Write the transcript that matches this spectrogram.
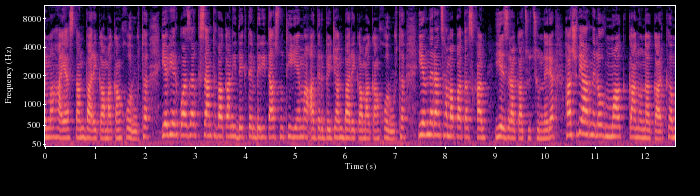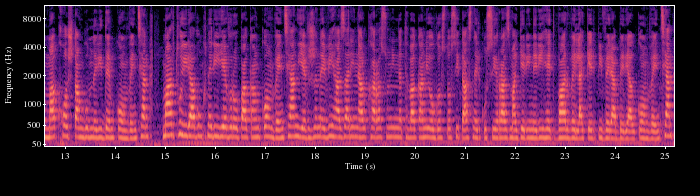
ԵՄ Հայաստան բարեկամական խորհուրդը եւ 2020 թվականի դեկտեմբերի 18-ի ԵՄ Ադրբեջան բարեկամական խորհուրդը եւ նրանց համապատասխան եզրակացությունները, հաշվի առնելով ՄԱԿ կանոնակարգը, ՄԱԿ խոշտանգումների դեմ կոնվենցիան, Մարդու իրավունքների Եվրոպական կոնվենցիան եւ Ժնևի 1949 թվականի օգոստոսի 12-ի ռազմագերիների հետ վարվելակերպի վերաբերյալ կոնվենցիան,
